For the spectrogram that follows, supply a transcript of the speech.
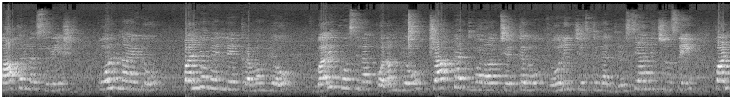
కాకర్ల సురేష్ పోలునాయుడు పల్లె వెళ్ళే క్రమంలో వరి కోసిన పొలంలో ట్రాక్టర్ ద్వారా చెత్తను రోలింగ్ చేస్తున్న దృశ్యాన్ని చూసి పంట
